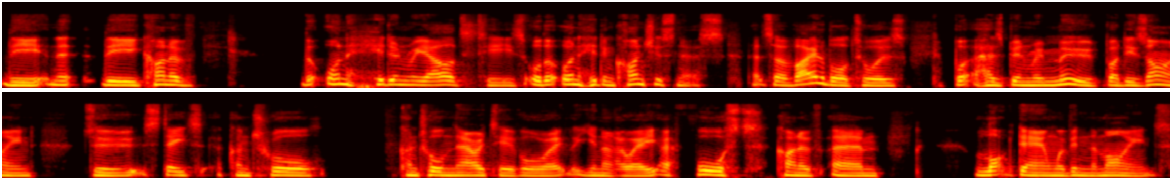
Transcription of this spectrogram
the the, the kind of the unhidden realities or the unhidden consciousness that's available to us, but has been removed by design to state a control control narrative or a, you know a, a forced kind of um, lockdown within the mind.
